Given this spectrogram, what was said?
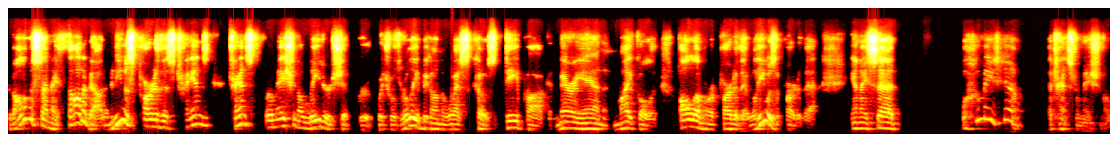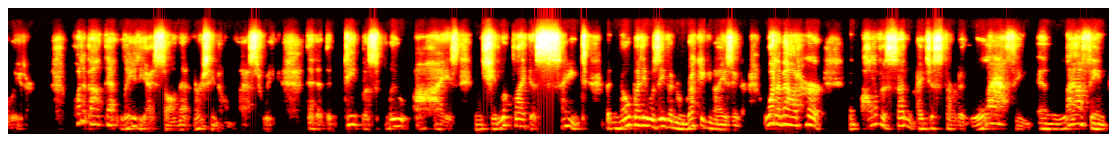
But all of a sudden I thought about him and he was part of this trans transformational leadership group, which was really big on the West Coast. Deepak and Marianne and Michael and all of them were part of that. Well, he was a part of that. And I said, well, who made him a transformational leader? What about that lady I saw in that nursing home last week that had the deepest blue eyes and she looked like a saint, but nobody was even recognizing her? What about her? And all of a sudden, I just started laughing and laughing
